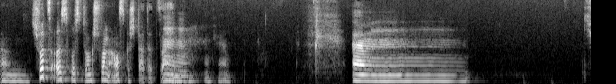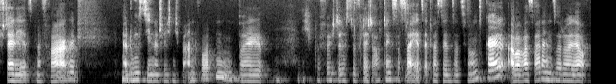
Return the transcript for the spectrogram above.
ähm, Schutzausrüstung schon ausgestattet sein. Okay. Ähm, ich stelle dir jetzt eine Frage. Ja, du musst die natürlich nicht beantworten, weil ich befürchte, dass du vielleicht auch denkst, das sei jetzt etwas sensationsgeil. Aber was war denn so der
